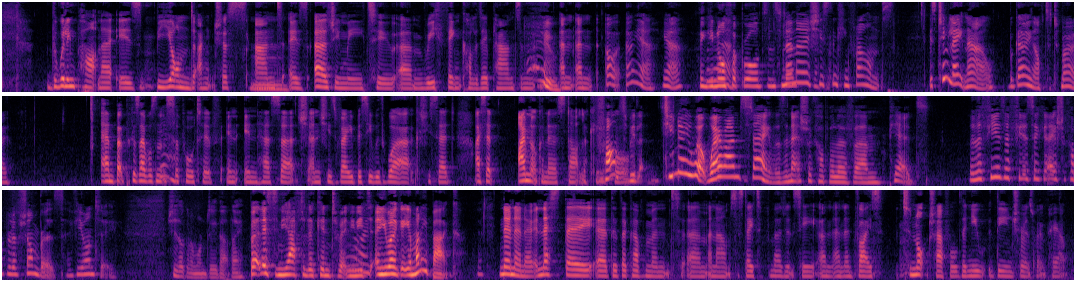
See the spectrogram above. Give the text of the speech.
The willing partner is beyond anxious and is urging me to um, rethink holiday plans and Oh. and and oh oh yeah yeah Thinking Oh, yeah. Norfolk Broads instead. No, no, she's thinking France. It's too late now. We're going after tomorrow. Um, but because I wasn't Yeah. supportive in, in her search and she's very busy with work, she said, I said, I'm not going to start looking France for... be. Like, do you know what? Where I'm staying, there's an extra couple of um, pieds. There's a few, there's a few, there's an extra couple of chambres if you want to. She's not going to want to do that though. But listen, you have to look into it, and you need, to, and you won't get your money back. No, no, no. Unless they, uh, the, the government um, announce a state of emergency and, and advise to not travel, then you, the insurance won't pay out.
